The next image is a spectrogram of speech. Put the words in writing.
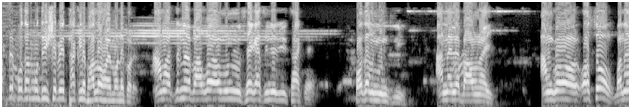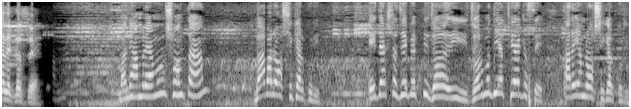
আপনি প্রধানমন্ত্রী হিসেবে থাকলে ভালো হয় মনে করেন। আমার তো না ভালো মনে শেখ হাসিনা যদি থাকে প্রধানমন্ত্রী আনাইলে ভালো নাই। আমগো অচল বানাই লেগেছে মানে আমরা এমন সন্তান বাবার অস্বীকার করি। এই দেশটা যে ব্যক্তি জন্ম দিয়ে থুয়ে গেছে, তারাই আমরা অস্বীকার করি।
